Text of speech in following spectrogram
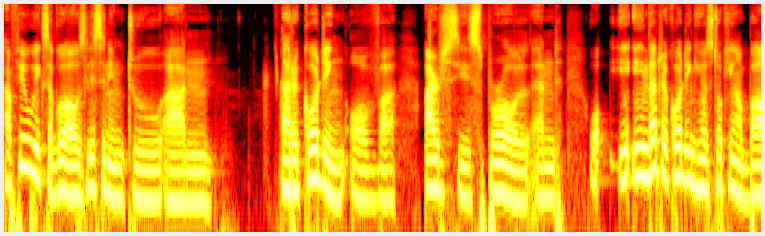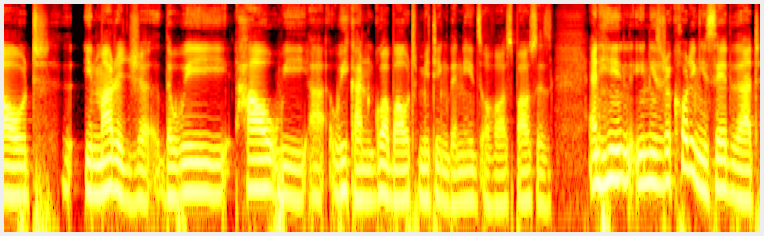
a few weeks ago. I was listening to an a recording of uh, R.C. Sproul, and in that recording, he was talking about in marriage uh, the way how we uh, we can go about meeting the needs of our spouses, and he in his recording he said that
